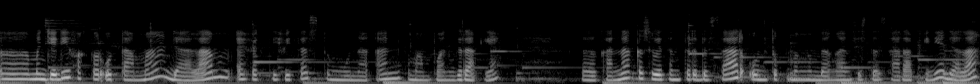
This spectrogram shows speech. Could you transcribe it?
uh, menjadi faktor utama dalam efektivitas penggunaan kemampuan gerak ya. Uh, karena kesulitan terbesar untuk mengembangkan sistem saraf ini adalah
